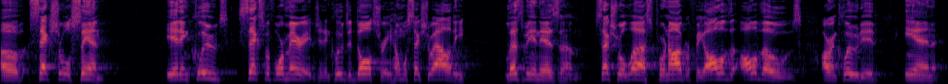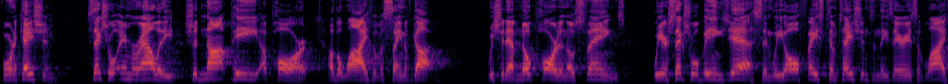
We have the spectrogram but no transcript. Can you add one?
of sexual sin. It includes sex before marriage, it includes adultery, homosexuality, lesbianism, sexual lust, pornography. All of, the, all of those are included in fornication. Sexual immorality should not be a part of the life of a saint of God. We should have no part in those things. We are sexual beings, yes, and we all face temptations in these areas of life,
